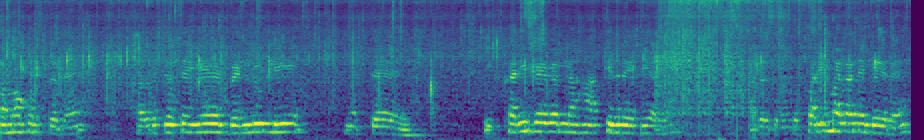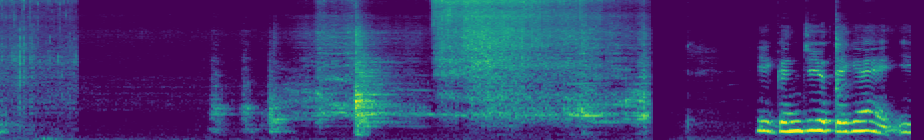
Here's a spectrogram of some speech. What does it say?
ಘಮ ಕೊಡ್ತದೆ. ಅದ್ರ ಜೊತೆಗೆ ಬೆಳ್ಳುಳ್ಳಿ ಮತ್ತು ಈ ಕರಿಬೇವೆಲ್ಲ ಹಾಕಿದರೆ ಇದೆಯಲ್ಲ ಒಂದು ಪರಿಮಳನೇ ಬೇರೆ. ಈ ಗಂಜಿ ಜೊತೆಗೆ ಈ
